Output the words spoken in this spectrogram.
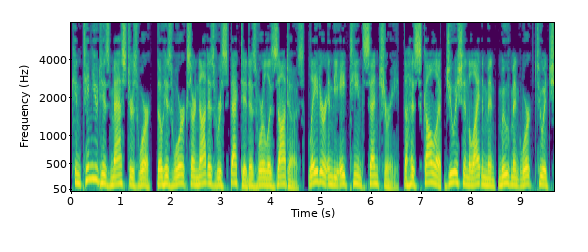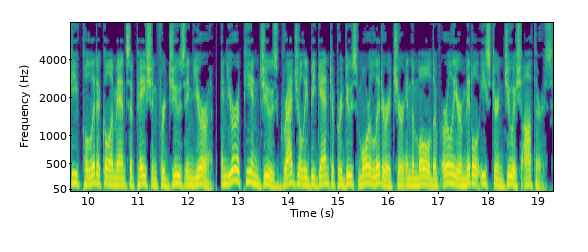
continued his master's work, though his works are not as respected as were Luzzatto's. Later in the 18th century, the Haskalah Jewish Enlightenment movement worked to achieve political emancipation for Jews in Europe, and European Jews gradually began to produce more literature in the mold of earlier Middle Eastern Jewish authors.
